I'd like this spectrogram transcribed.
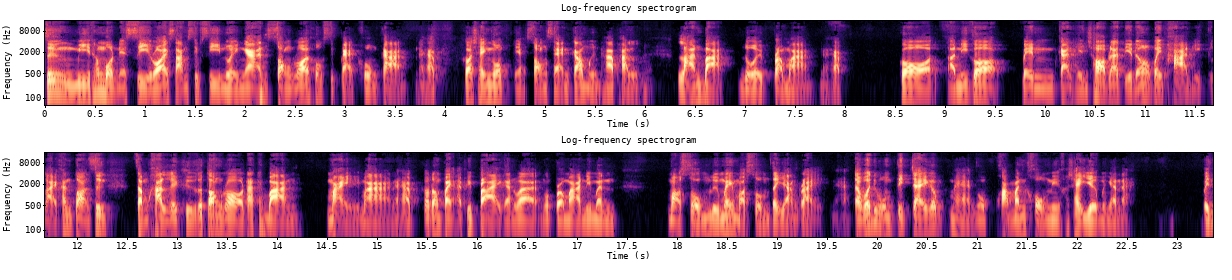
ซึ่งมีทั้งหมดเนี่ย 434 หน่วยงาน 268 โครงการนะครับก็ใช้งบเนี่ย 295,000 ล้านบาทโดยประมาณนะครับก็อันนี้ก็เป็นการเห็นชอบแล้วเดี๋ยวต้องไปผ่านอีกหลายขั้นตอน ซึ่งสำคัญเลยคือก็ต้องรอรัฐบาลใหม่มานะครับ ก็ต้องไปอภิปรายกันว่างบประมาณนี้มันเหมาะสมหรือไม่เหมาะสมแต่อย่างไรนะฮะแต่ว่าที่ผมติดใจก็แหมงบความมั่นคงนี่เขาใช้เยอะเหมือนกันนะ เป็น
